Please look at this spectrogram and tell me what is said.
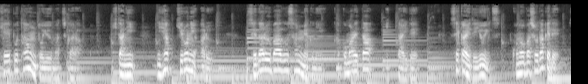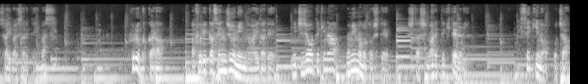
ケープタウンという町から北に200キロにあるセダルバーグ山脈に囲まれた一帯で世界で唯一この場所だけで栽培されています。古くからアフリカ先住民の間で日常的な飲み物として親しまれてきており奇跡のお茶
